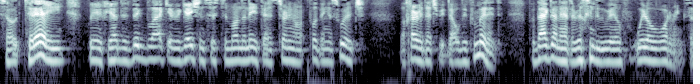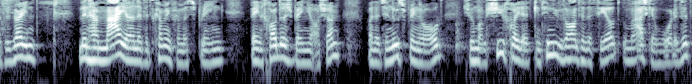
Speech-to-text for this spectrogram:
So today, if you have this big black irrigation system underneath and it's turning on, flipping a switch, that, should be, that will be permitted. But back then, they had to really do real, real watering. So if you're going min hamayan, if it's coming from a spring, bein chodosh, bein yoshan, whether it's a new spring or old, shumam shichoy that continues on to the field, umashken waters it,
